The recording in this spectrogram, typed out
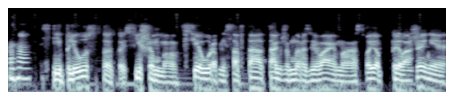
uh-huh. C++, то есть пишем все уровни софта. Также мы развиваем свое приложение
